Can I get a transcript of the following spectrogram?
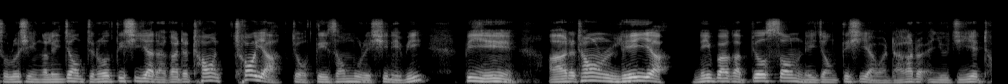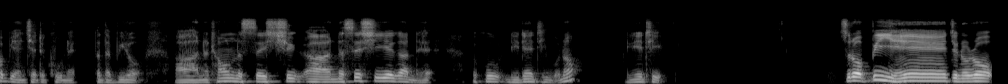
ဆိုလို့ရှိရင်ငလင်ကြောင့်ကျွန်တော်တို့သိရှိရတာက1600ကျော်သေဆုံးမှုတွေရှိနေပြီပြီးရင်အာ1400 နေပါကပြောဆောင်နေကြောင်းသိရှိရပါဒါကတော့ NUG ရဲ့ထုတ်ပြန်ချက်တစ်ခုနဲ့ပတ်သက်ပြီးတော့အာ2028အာ28ရက်ကနေအခုဒီနေ့အထိပေါ့နော်ဒီနေ့အထိဆိုတော့ပြီးရင်ကျွန်တော်တို့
